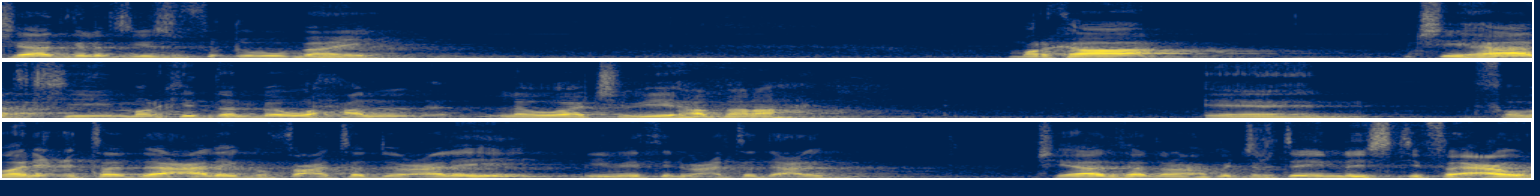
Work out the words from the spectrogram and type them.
jihaadka laftigiisu fiqi buu ubaahan marka jihaadkii markii dambe waxaa la waajibiyey haddana faman ictada calaykum factaduu calayhi bimili ma ctada calaykum jihaadka haddana waxa ku jirta in la istifaaco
